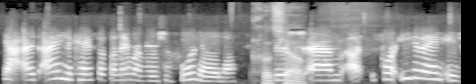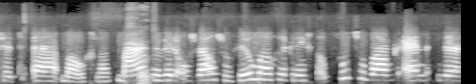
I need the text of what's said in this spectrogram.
ja, uiteindelijk heeft dat alleen maar weer zijn voordelen. Goed Dus zo. ehm, eh, voor iedereen is het eh, mogelijk. Maar Goed. we willen ons wel zoveel mogelijk richten op voedselbank en de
